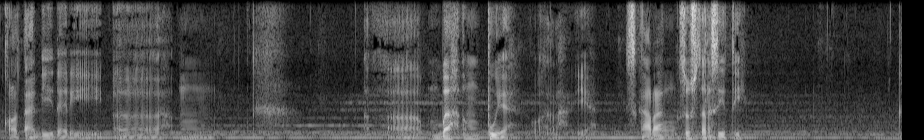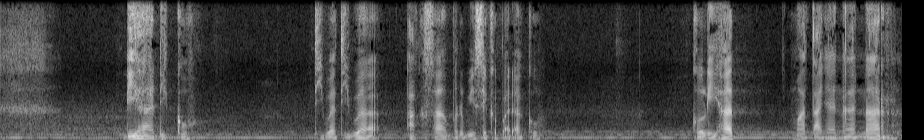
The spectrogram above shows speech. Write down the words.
Kalau tadi dari uh, uh, Mbah Empu ya, salah ya. Sekarang Suster Siti. Dia adikku. Tiba-tiba Aksa berbisik kepadaku. Kulihat matanya nanar,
